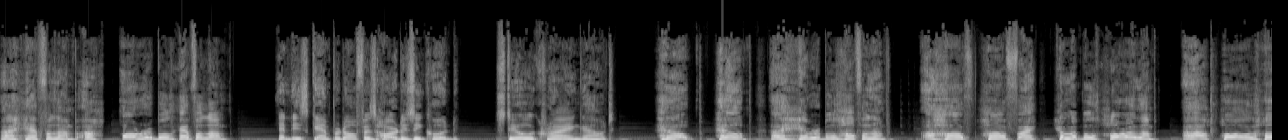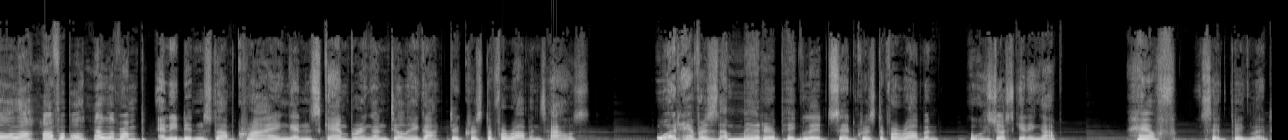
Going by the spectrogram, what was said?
A heffalump! A horrible heffalump! And he scampered off as hard as he could, still crying out, Help! Help! A horrible huffalump! A huff! Huff! A hillable horrorlump! A haul! Haul! A huffable hellarump! And he didn't stop crying and scampering until he got to Christopher Robin's house. Whatever's the matter, Piglet? said Christopher Robin, who was just getting up. Heff, said Piglet,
